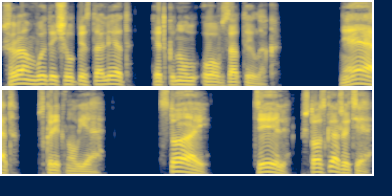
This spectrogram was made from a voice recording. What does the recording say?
Шрам вытащил пистолет и ткнул О в затылок. «Нет!» — вскрикнул я. «Стой! Тиль, что скажете?»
